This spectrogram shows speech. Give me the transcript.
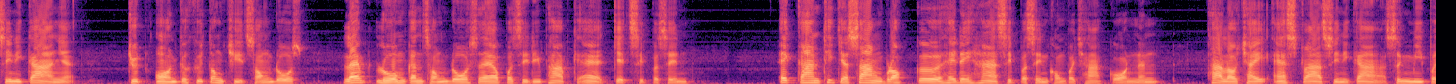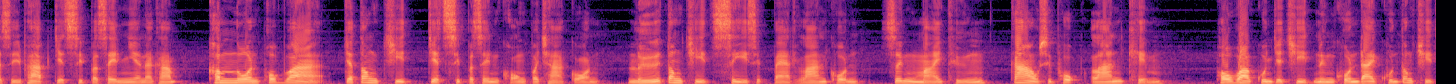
ซินิกาเนี่ยจุดอ่อนก็คือต้องฉีด 2 โดส และรวมกัน 2 โดสแล้วประสิทธิภาพแค่ 70%ไอการที่จะสร้างบล็อกเกอร์ให้ได้ 50%ของประชากรนั้น ถ้าเราใช้แอสตราซินิกาซึ่งมีประสิทธิภาพ 70%เนี่ยนะครับคำนวณพบว่าจะต้องฉีด 70%ของประชากร หรือต้องฉีด 48 ล้านคน ซึ่งหมายถึง 96 ล้านเข็ม เพราะว่าคุณจะฉีด 1 คนได้คุณต้องฉีด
